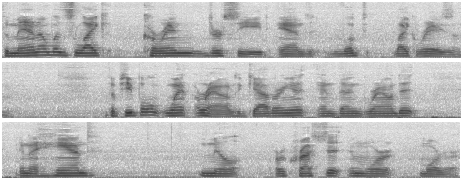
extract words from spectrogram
The manna was like coriander seed and looked like raisin. The people went around gathering it and then ground it in a hand mill or crushed it in mor- mortar.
